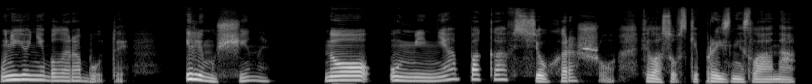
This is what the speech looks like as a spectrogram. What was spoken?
У нее не было работы — или мужчины. Но у меня пока все хорошо, философски произнесла она.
